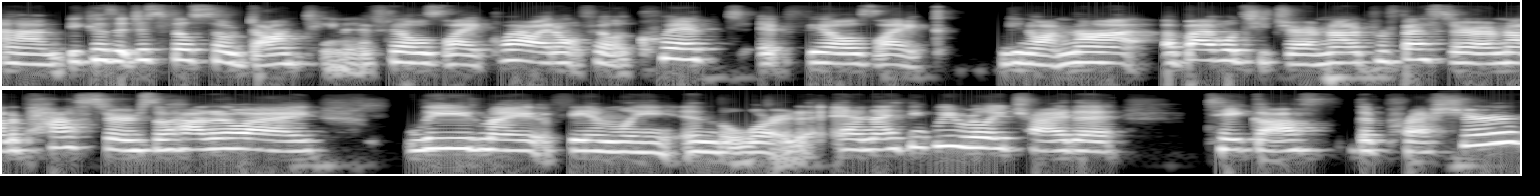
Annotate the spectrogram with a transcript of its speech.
um, because it just feels so daunting. It feels like, wow, I don't feel equipped. It feels like you know, I'm not a Bible teacher, I'm not a professor, I'm not a pastor. So, how do I lead my family in the Lord? And I think we really try to take off the pressure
